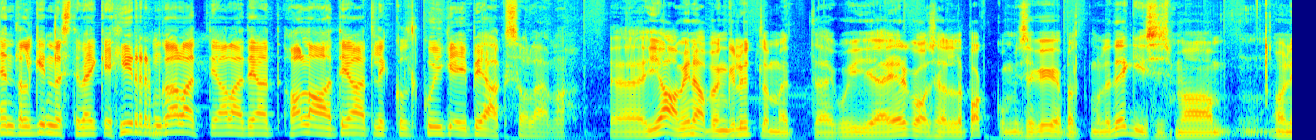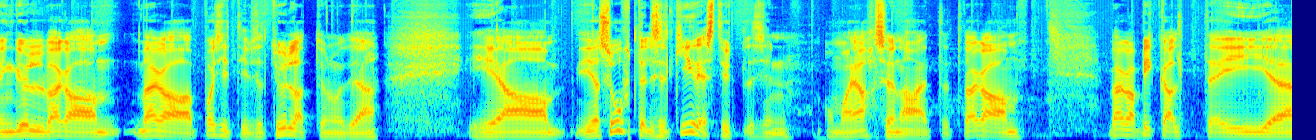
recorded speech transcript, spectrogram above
endal kindlasti väike hirm ka alati alatead-, alateadlikult, kuigi ei peaks olema äh, ja mina pean küll ütlema, et kui Ergo selle pakkumise kõigepealt mulle tegi, siis ma olin küll väga-väga positiivselt üllatunud ja ja, ja suhteliselt kiiresti ütlesin oma jah-sõna, et, et väga väga pikalt ei, äh,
